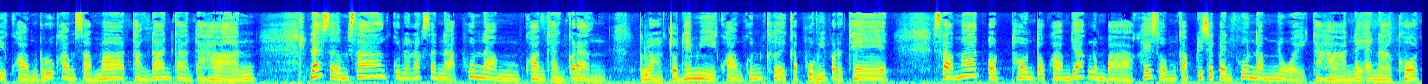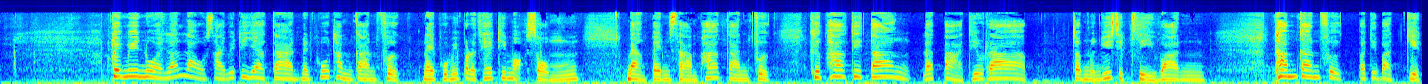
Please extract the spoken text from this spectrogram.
มีความรู้ความสามารถทางด้านการทหาร และเสริมสร้างคุณลักษณะผู้นำความแข็งแกร่ง ตลอดจนให้มีความคุ้นเคยกับภูมิประเทศ สามารถอดทนต่อความยากลำบากให้สมมกับที่จะเป็นผู้นำหน่วยทหารในอนาคต โดยมีหน่วยและเหล่าสายวิทยาการเป็นผู้ทำการฝึกในภูมิประเทศที่เหมาะสม แบ่งเป็น 3 ภาคการฝึก คือภาคที่ตั้งและป่าที่ราบจำนวน 24 วันทำการฝึกปฏิบัติกิจ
